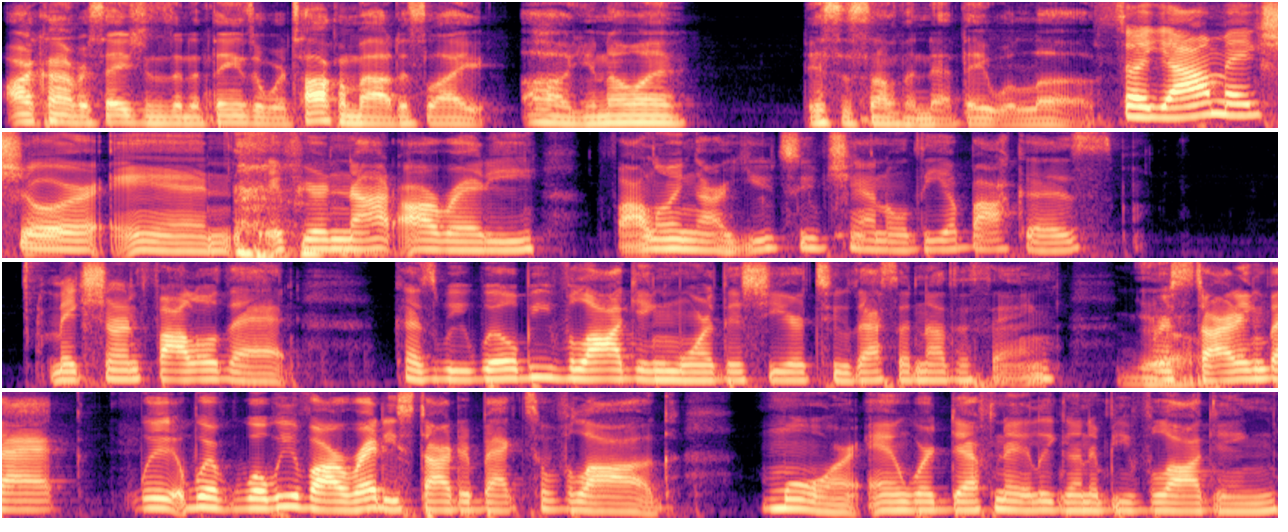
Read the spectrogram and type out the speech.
our conversations and the things that we're talking about, it's like, oh, you know what? This is something that they will love. So y'all make sure, and if you're not already following our YouTube channel, The Abakahs, make sure and follow that because we will be vlogging more this year too. That's another thing. Yeah. We're starting back. We, we're well, we've already started back to vlog more, and we're definitely going to be vlogging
